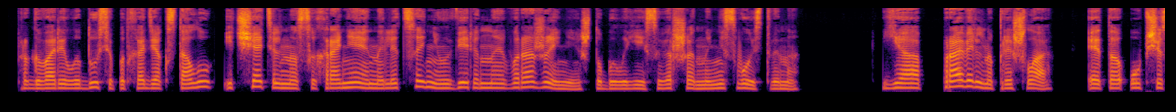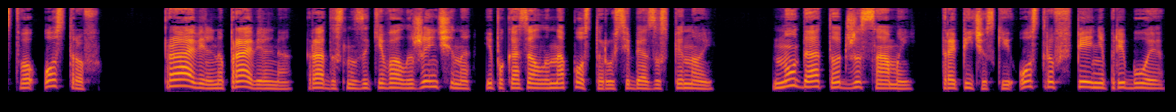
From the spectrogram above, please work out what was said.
— проговорила Дуся, подходя к столу и тщательно сохраняя на лице неуверенное выражение, что было ей совершенно несвойственно. «Я правильно пришла? Это общество «Остров»?» «Правильно, правильно», — радостно закивала женщина и показала на постер у себя за спиной. «Ну да, тот же самый. Тропический остров в пене прибоя,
